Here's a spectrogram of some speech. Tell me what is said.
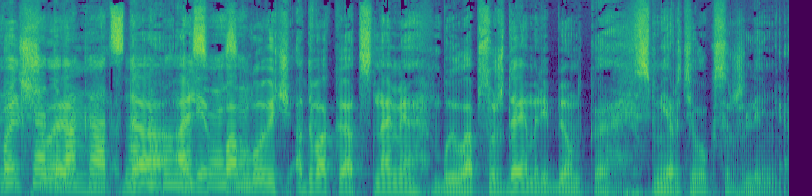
Павлович, большое. адвокат, с нами да, был на Олег связи. Павлович, адвокат, с нами был. Обсуждаем ребенка. Смерть его, к сожалению.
